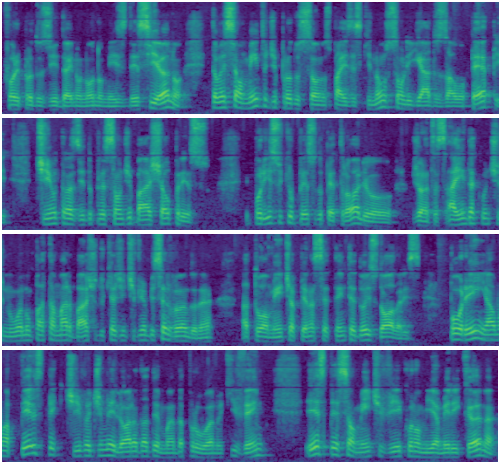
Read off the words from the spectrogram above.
foi produzido aí no nono mês desse ano. Então, esse aumento de produção nos países que não são ligados ao OPEP tinham trazido pressão de baixa ao preço. E por isso que o preço do petróleo, Jonatas, ainda continua num patamar baixo do que a gente vinha observando, né? Atualmente apenas 72 dólares. porém há uma perspectiva de melhora da demanda para o ano que vem, especialmente via economia americana,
